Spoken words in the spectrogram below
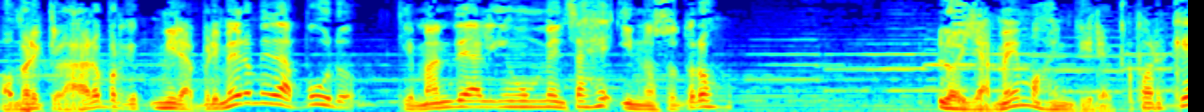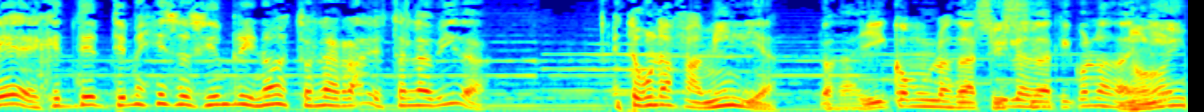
Hombre, claro, porque mira, primero me da apuro que mande alguien un mensaje y nosotros lo llamemos en directo. ¿Por qué? Es que te, temes eso siempre y no, esto es la radio, esto es la vida. Esto es una familia. Los de allí con los de aquí, Sí, los de aquí con los de allí. no, y,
